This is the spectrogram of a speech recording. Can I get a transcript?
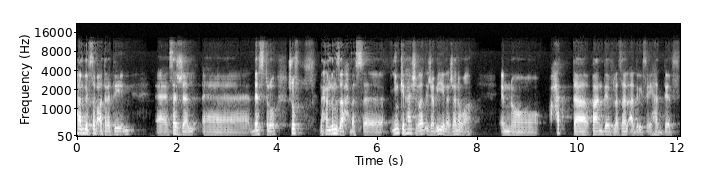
بانديف 37 آه، سجل آه، ديسترو. شوف نحن بنمزح بس آه، يمكن هاي شغلات إيجابية لجنوا إنه حتى بانديف لازال قادر يهدف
